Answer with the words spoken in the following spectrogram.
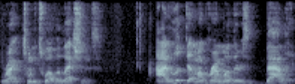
right 2012 elections. I looked at my grandmother's ballot.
